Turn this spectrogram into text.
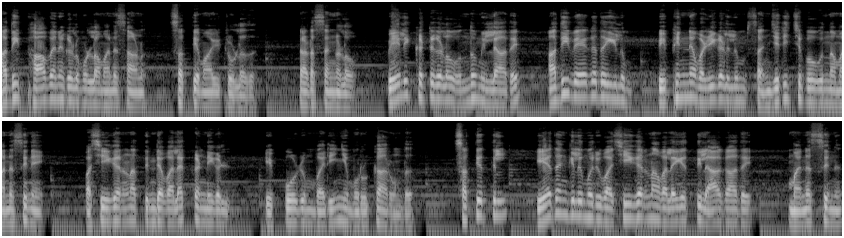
അതിഭാവനകളുമുള്ള മനസ്സാണ് സത്യമായിട്ടുള്ളത്. തടസ്സങ്ങളോ വേലിക്കെട്ടുകളോ ഒന്നുമില്ലാതെ അതിവേഗതയിലും വിഭിന്ന വഴികളിലും സഞ്ചരിച്ചു പോകുന്ന മനസ്സിനെ വശീകരണത്തിന്റെ വലക്കണ്ണികൾ എപ്പോഴും വരിഞ്ഞു മുറുക്കാറുണ്ട്. സത്യത്തിൽ ഏതെങ്കിലും ഒരു വശീകരണ വലയത്തിലാകാതെ മനസ്സിന്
